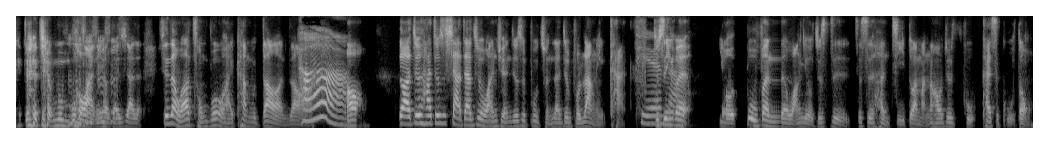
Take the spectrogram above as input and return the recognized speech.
对，全部播完了以后才下架。现在我要重播我还看不到啊，你知道吗？然后对啊，就是他就是下架就完全就是不存在，就不让你看。就是因为有部分的网友就是就是很极端嘛，然后就鼓开始鼓动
